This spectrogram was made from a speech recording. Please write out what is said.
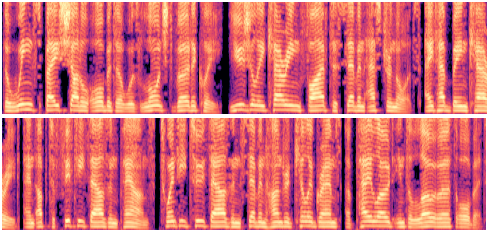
The winged Space Shuttle orbiter was launched vertically, usually carrying 5 to 7 astronauts 8 have been carried and up to 50,000 pounds 22,700 kilograms of payload into low Earth orbit.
